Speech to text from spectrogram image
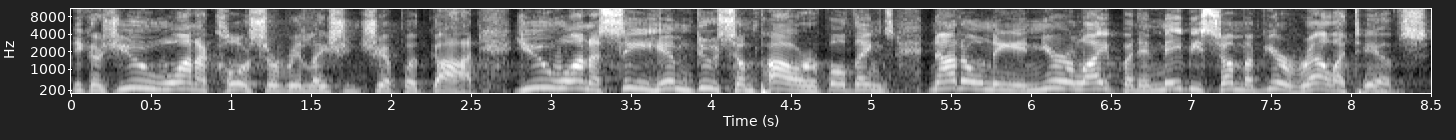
because you want a closer relationship with God. You want to see Him do some powerful things, not only in your life, but in maybe some of your relatives.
